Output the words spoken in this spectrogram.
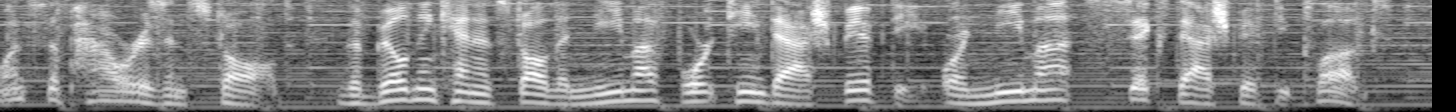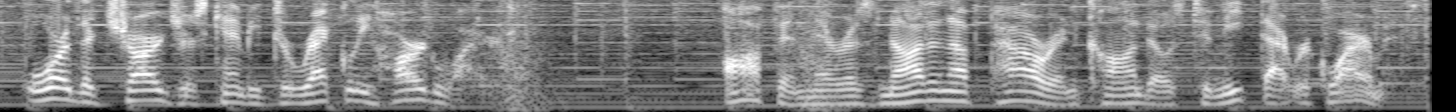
Once the power is installed, the building can install the NEMA 14 50 or NEMA 6 50 plugs, or the chargers can be directly hardwired. Often, there is not enough power in condos to meet that requirement.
